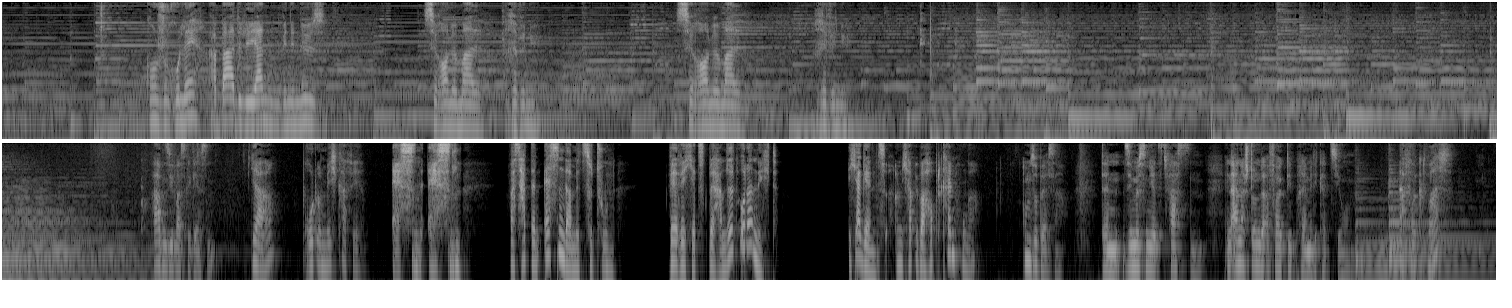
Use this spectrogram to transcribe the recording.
Quand je roulais à bas de lianes vénéneuses, serant le mal revenu, serant le mal revenu. Haben Sie was gegessen? Ja, Brot und Milchkaffee. Essen, Essen. Was hat denn Essen damit zu tun? Werde ich jetzt behandelt oder nicht? Ich ergänze und ich habe überhaupt keinen Hunger. Umso besser. Denn Sie müssen jetzt fasten. In einer Stunde erfolgt die Prämedikation. Erfolgt was?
